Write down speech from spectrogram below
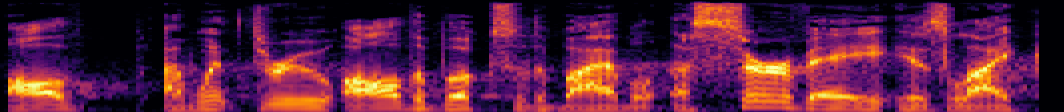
all I went through all the books of the Bible. A survey is like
